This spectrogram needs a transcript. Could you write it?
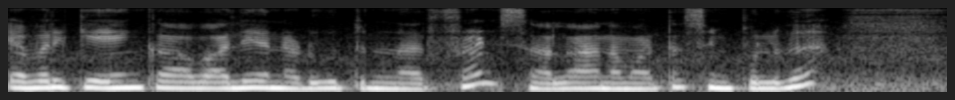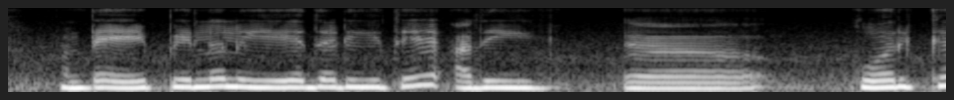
ఎవరికి ఏం కావాలి అని అడుగుతున్నారు ఫ్రెండ్స్ అలా అనమాట సింపుల్గా అంటే పిల్లలు ఏది అడిగితే అది కోరిక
